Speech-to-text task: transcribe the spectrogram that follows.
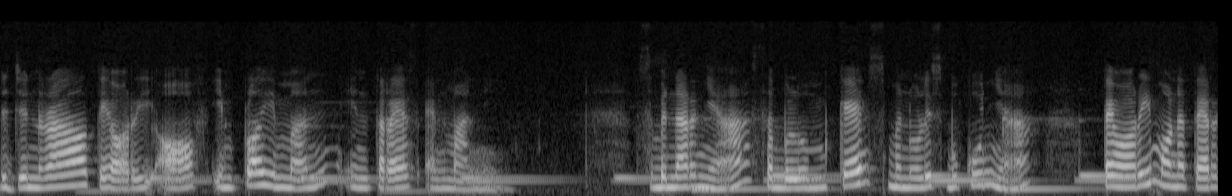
The General Theory of Employment, Interest, and Money. Sebenarnya, sebelum Keynes menulis bukunya, teori moneter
